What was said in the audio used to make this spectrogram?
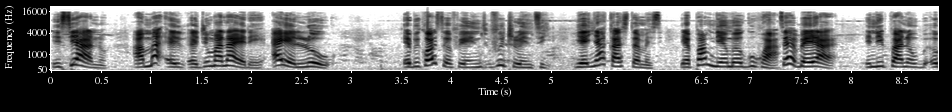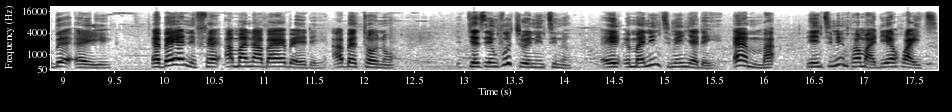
esi ano ama adwuma no ayɛ dɛ ayɛ low. Because of mfuturo nti yɛnya customers yɛpam nneɛma gu hɔ a sɛ ɛbɛyɛ a nipa no ɛbɛyɛ ne fɛ ama no abayɛ bɛyɛ dɛ abɛtɔ no. Kyɛ sɛ mfuturo no nti no ɛma ne ntumi nyɛ dɛ ɛmma yɛntumi mpam adeɛ white.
